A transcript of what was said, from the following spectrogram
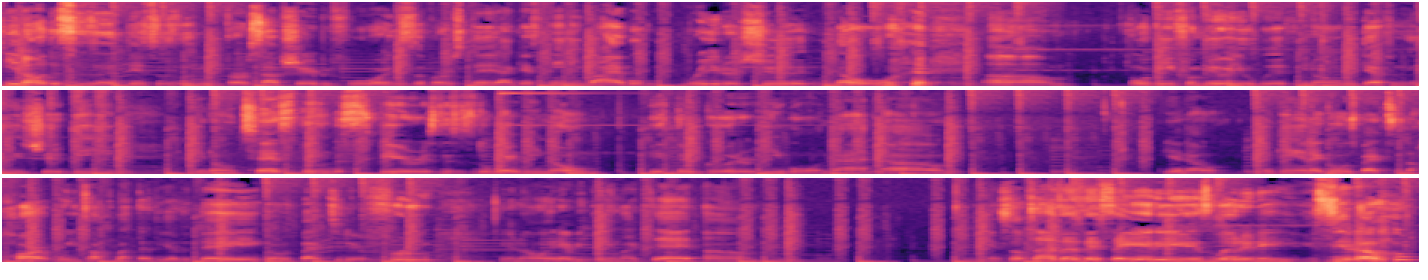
you know, this is a this is a verse I've shared before. This is a verse that I guess any Bible reader should know um, or be familiar with. You know, we definitely should be, you know, testing the spirits. This is the way we know if they're good or evil or not. Um, you know, again, it goes back to the heart. We talked about that the other day. It goes back to their fruit, you know, and everything like that. Um, and sometimes, as they say, it is what it is, you know.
